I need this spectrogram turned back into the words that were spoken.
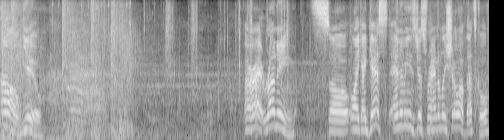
Oh, you. Alright, running. So, like, I guess enemies just randomly show up. That's cool.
